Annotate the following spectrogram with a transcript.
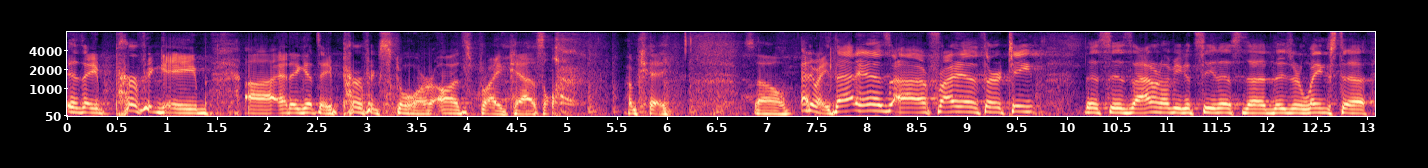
is a perfect game, uh, and it gets a perfect score on Sprite Castle. okay. So, anyway, that is uh, Friday the 13th. This is, I don't know if you can see this, the, these are links to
